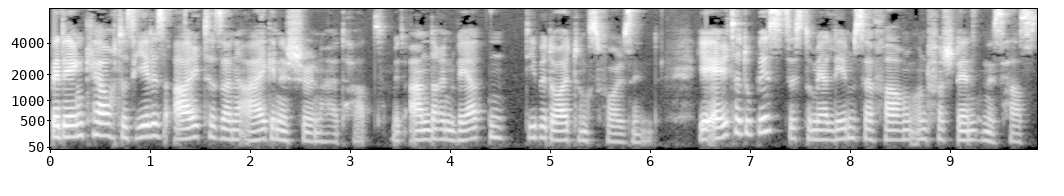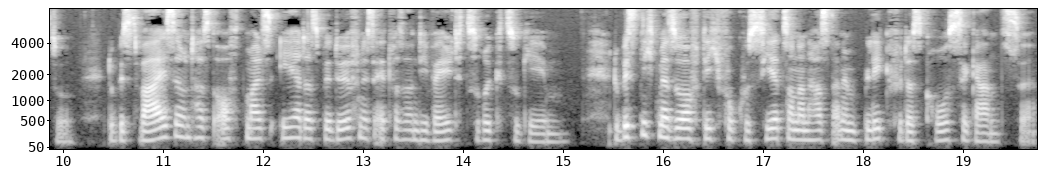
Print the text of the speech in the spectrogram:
Bedenke auch, dass jedes Alter seine eigene Schönheit hat, mit anderen Werten, die bedeutungsvoll sind. Je älter du bist, desto mehr Lebenserfahrung und Verständnis hast du. Du bist weise und hast oftmals eher das Bedürfnis, etwas an die Welt zurückzugeben. Du bist nicht mehr so auf dich fokussiert, sondern hast einen Blick für das große Ganze.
